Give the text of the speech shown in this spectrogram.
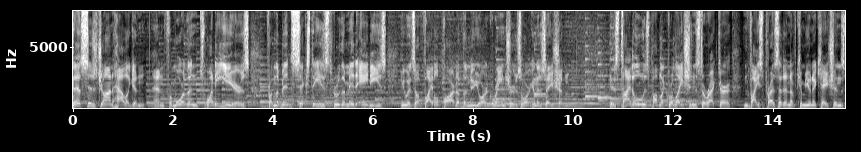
This is John Halligan, and for more than 20 years, from the mid 60s through the mid 80s, he was a vital part of the New York Rangers organization. His title was Public Relations Director and Vice President of Communications,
